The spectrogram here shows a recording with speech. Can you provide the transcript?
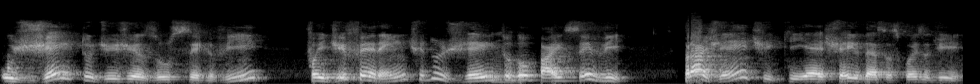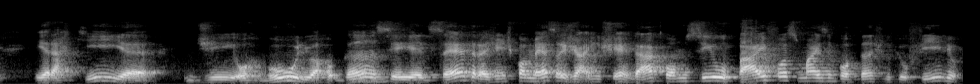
o jeito de Jesus servir foi diferente do jeito uhum. do pai servir. Para a gente, que é cheio dessas coisas de hierarquia, de orgulho, arrogância uhum. e etc., a gente começa já a enxergar como se o pai fosse mais importante do que o filho,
